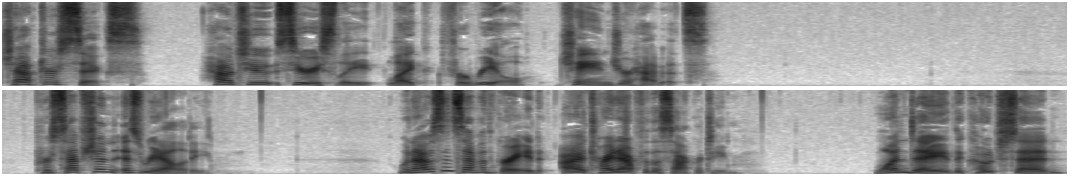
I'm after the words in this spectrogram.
Chapter 6 How to Seriously, like for real, change your habits. Perception is reality. When I was in seventh grade, I tried out for the soccer team. One day, the coach said,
